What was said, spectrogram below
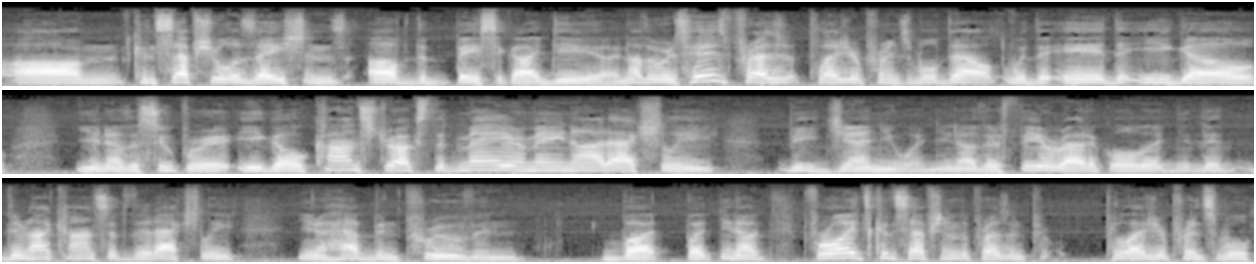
um, conceptualizations of the basic idea. In other words, his pleasure principle dealt with the id, the ego, you know, the super ego constructs that may or may not actually be genuine. You know, they're theoretical. They're not concepts that actually, you know, have been proven. But, but you know, Freud's conception of the present pleasure principle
